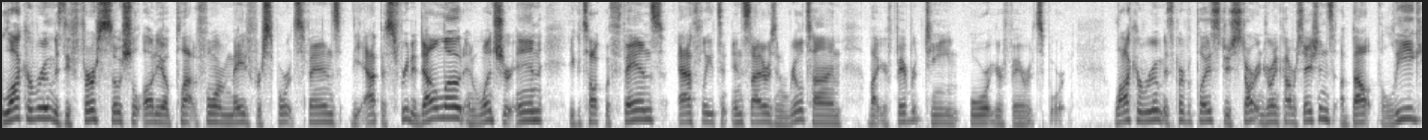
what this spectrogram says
Locker Room is the first social audio platform made for sports fans. The app is free to download, and once you're in, you can talk with fans, athletes, and insiders in real time about your favorite team or your favorite sport. Locker Room is the perfect place to start and join conversations about the league,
